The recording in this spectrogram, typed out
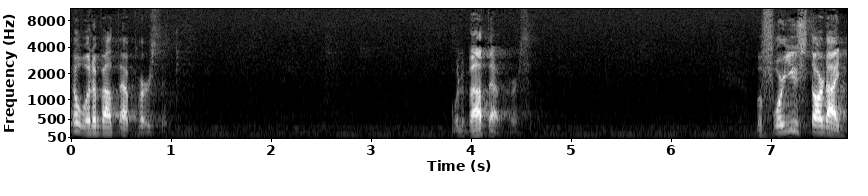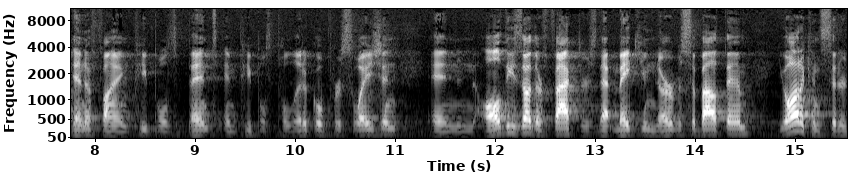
No, what about that person? What about that person? Before you start identifying people's bent and people's political persuasion and all these other factors that make you nervous about them, you ought to consider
